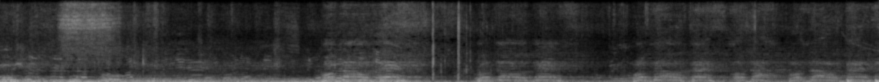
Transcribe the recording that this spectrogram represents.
です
